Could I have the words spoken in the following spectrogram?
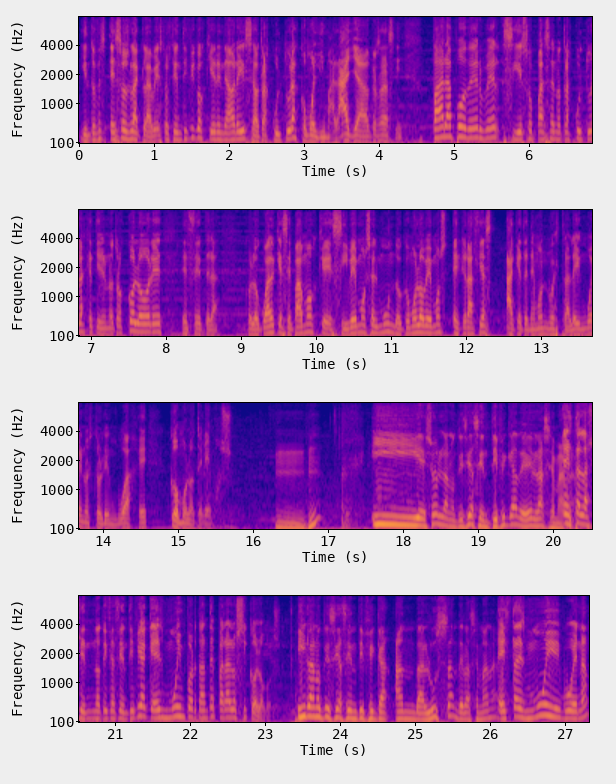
Y entonces eso es la clave. Estos científicos quieren ahora irse a otras culturas como el Himalaya o cosas así, para poder ver si eso pasa en otras culturas que tienen otros colores, etcétera. Con lo cual que sepamos que si vemos el mundo como lo vemos es gracias a que tenemos nuestra lengua y nuestro lenguaje como lo tenemos. Y eso es la noticia científica de la semana. Esta es la cien- noticia científica que es muy importante para los psicólogos. Y la noticia científica andaluza de la semana. Esta es muy buena.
